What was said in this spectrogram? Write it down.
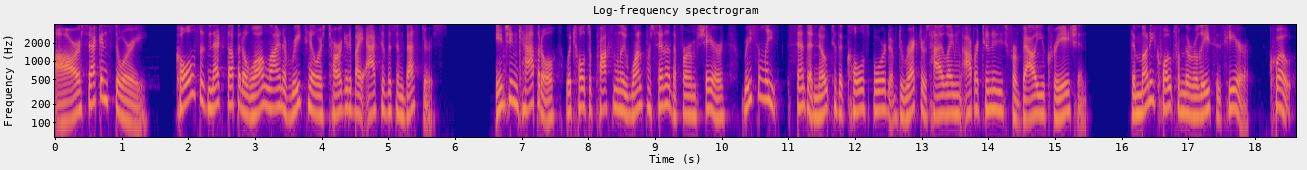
Our second story Kohl's is next up in a long line of retailers targeted by activist investors. Engine Capital, which holds approximately 1% of the firm's share, recently sent a note to the Kohl's board of directors highlighting opportunities for value creation. The money quote from the release is here. Quote,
